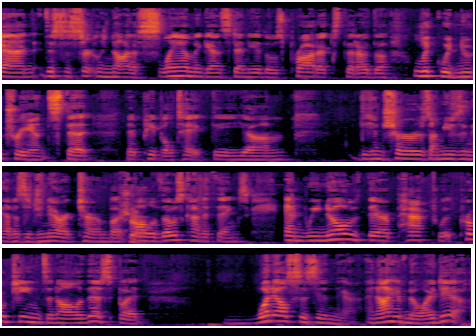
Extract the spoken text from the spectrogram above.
And this is certainly not a slam against any of those products that are the liquid nutrients that that people take. The um, the Ensures, I'm using that as a generic term, but Sure. all of those kind of things. And we know they're packed with proteins and all of this, but what else is in there? And I have no idea.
